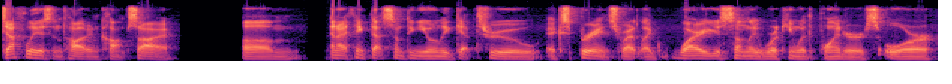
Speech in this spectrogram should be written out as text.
definitely isn't taught in comp sci. Um, and I think that's something you only get through experience, right? Like, why are you suddenly working with pointers, or,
